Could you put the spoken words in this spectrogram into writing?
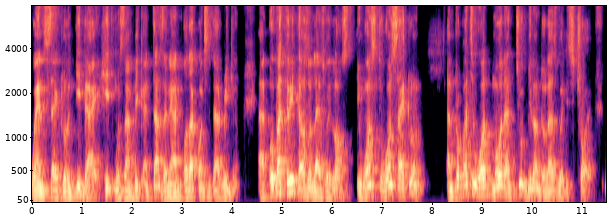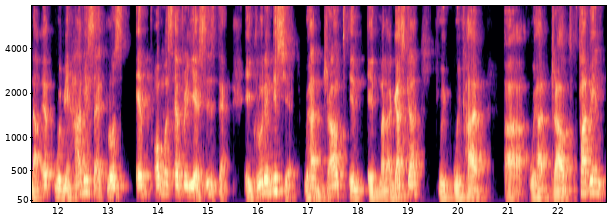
when Cyclone Idai hit Mozambique and Tanzania and other countries in that region. And over 3,000 lives were lost in one, to one cyclone. And property worth more than $2 billion were destroyed. Now, eh, we've been having cyclones almost every year since then, including this year. We had drought in, in Madagascar. We've, we've had uh, we had drought, famine,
